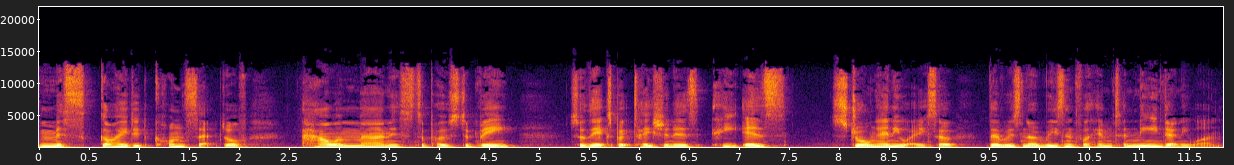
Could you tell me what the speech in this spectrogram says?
misguided concept of how a man is supposed to be. So the expectation is he is strong anyway, so there is no reason for him to need anyone.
